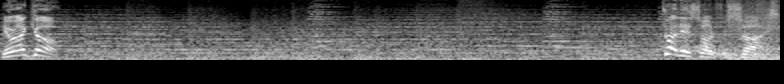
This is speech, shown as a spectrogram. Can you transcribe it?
Here I go! Try this on for size.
